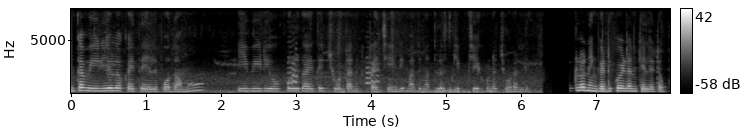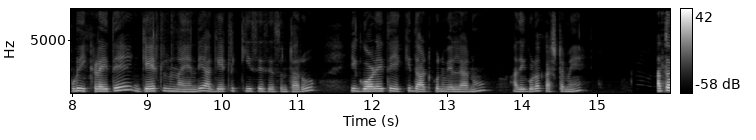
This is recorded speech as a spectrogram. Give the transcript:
ఇంకా వీడియోలోకి అయితే వెళ్ళిపోదాము. ఈ వీడియో ఫుల్గా అయితే చూడడానికి ట్రై చేయండి. మధ్య మధ్యలో స్కిప్ చేయకుండా చూడండి. ఇంట్లో నేను గడ్డి కోయడానికి వెళ్ళేటప్పుడు ఇక్కడైతే గేట్లు ఉన్నాయండి. ఆ గేట్లు కీసేసేసి ఉంటారు ఈ గోడ అయితే ఎక్కి దాటుకొని వెళ్ళాను. అది కూడా కష్టమే. నాతో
